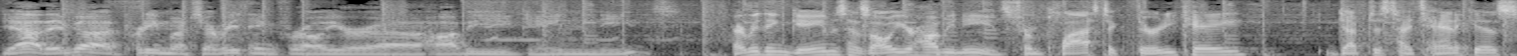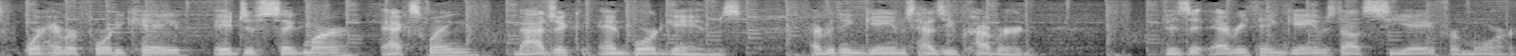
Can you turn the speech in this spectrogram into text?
Yeah, they've got pretty much everything for all your uh, hobby game needs. Everything Games has all your hobby needs from Plastic 30K, Deptus Titanicus, Warhammer 40K, Age of Sigmar, X Wing, Magic, and board games. Everything Games has you covered. Visit everythinggames.ca for more.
